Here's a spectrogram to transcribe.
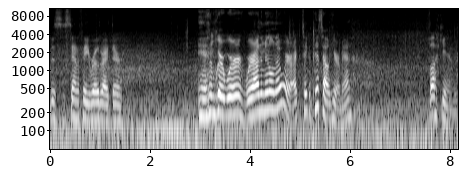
This is Santa Fe Road right there, and we're we're we're out in the middle of nowhere. I could take a piss out here, man fucking,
